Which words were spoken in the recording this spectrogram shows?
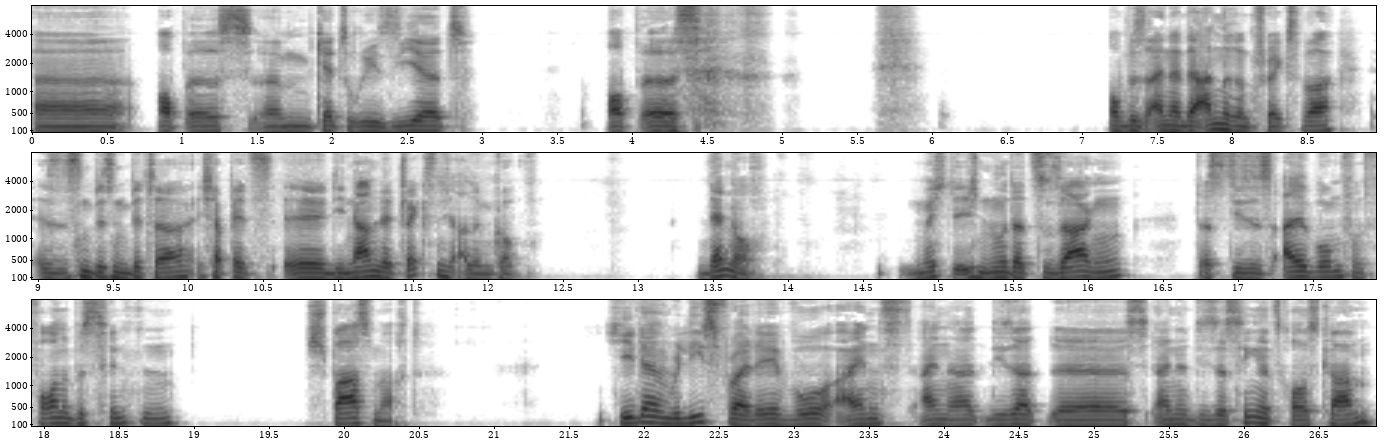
äh, ob es ähm, ghettoisiert, ob es ob es einer der anderen Tracks war. Es ist ein bisschen bitter. Ich habe jetzt äh, die Namen der Tracks nicht alle im Kopf. Dennoch möchte ich nur dazu sagen, dass dieses Album von vorne bis hinten Spaß macht. Jeder Release Friday, wo einst einer dieser äh, eine dieser Singles rauskam,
